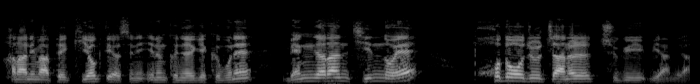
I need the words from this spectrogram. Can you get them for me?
하나님 앞에 기억되었으니 이는 그녀에게 그분의 맹렬한 진노의 포도주 잔을 주기 위함이라.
